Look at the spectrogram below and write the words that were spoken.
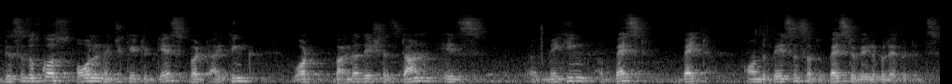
this is of course all an educated guess, but I think what Bangladesh has done is uh, making a best bet on the basis of the best available evidence.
